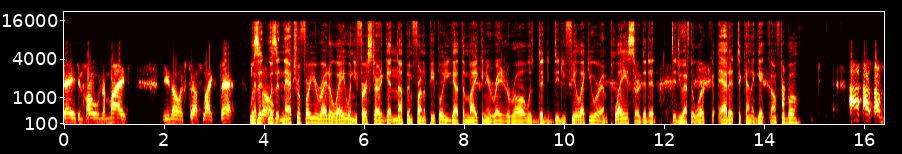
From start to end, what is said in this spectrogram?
stage and holding the mic, you know, and stuff like that. Was it so- was it natural for you right away when you first started getting up in front of people? You got the mic and you're ready to roll. Was did did you feel like you were in place, or did it did you have to work at it to kind of get comfortable? I, I, I,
